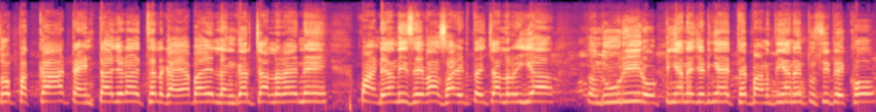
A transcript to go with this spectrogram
ਸੋ ਪੱਕਾ ਟੈਂਟ ਆ ਜਿਹੜਾ ਇੱਥੇ ਲਗਾਇਆ ਵਾ ਇਹ ਲੰਗਰ ਚੱਲ ਰਹੇ ਨੇ। ਭਾਂਡਿਆਂ ਦੀ ਸੇਵਾ ਸਾਈਡ ਤੇ ਚੱਲ ਰਹੀ ਆ। ਤੰਦੂਰੀ ਰੋਟੀਆਂ ਨੇ ਜਿਹੜੀਆਂ ਇੱਥੇ ਬਣਦੀਆਂ ਨੇ, ਤੁਸੀਂ ਦੇਖੋ,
